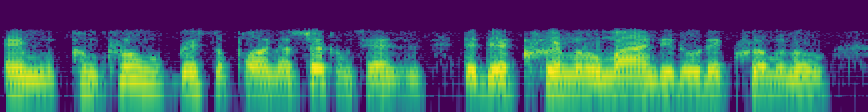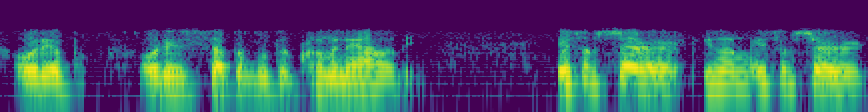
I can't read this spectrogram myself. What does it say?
and conclude based upon their circumstances that they're criminal minded or they're criminal or they're or they're susceptible to criminality. It's absurd, you know. It's absurd.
